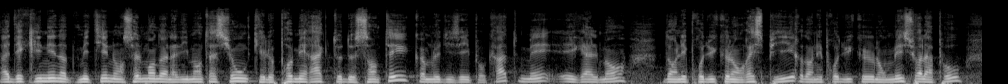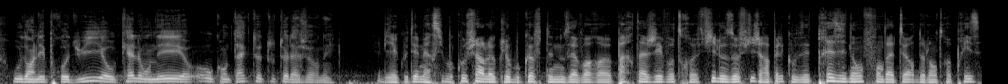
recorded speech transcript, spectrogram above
à décliner notre métier non seulement dans l'alimentation qui est le premier acte de santé, comme le disait Hippocrate, mais également dans les produits que l'on respire, dans les produits que l'on met sur la peau ou dans les produits auxquels on est au contact toute la journée. Eh bien écoutez, merci beaucoup Charles Kloboukov de nous avoir euh, partagé votre philosophie. Je rappelle que vous êtes président fondateur de l'entreprise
